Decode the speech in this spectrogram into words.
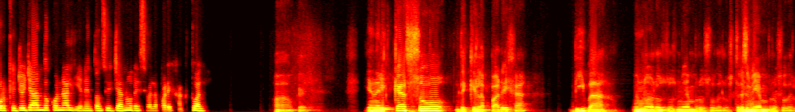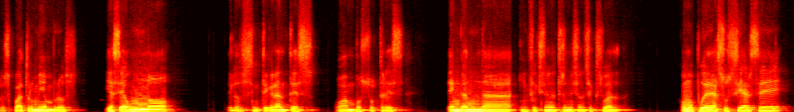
porque yo ya ando con alguien, entonces ya no deseo a la pareja actual. Ah, ok. Y en el caso de que la pareja viva uno de los dos miembros o de los tres miembros o de los cuatro miembros, ya sea uno de los integrantes o ambos o tres tengan una infección de transmisión sexual, ¿cómo puede asociarse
